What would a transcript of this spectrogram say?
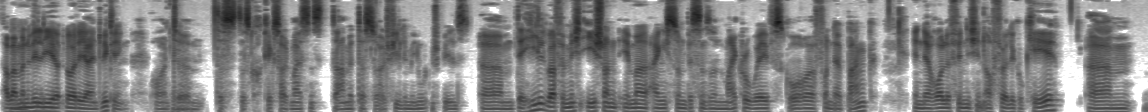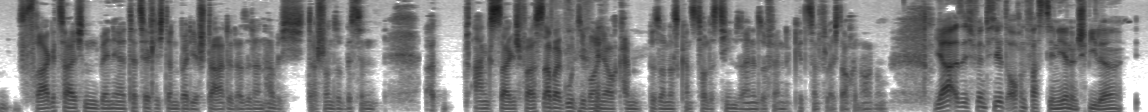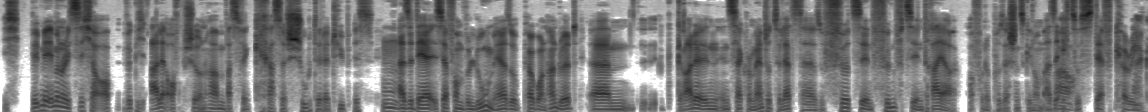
Aber mhm. man will die Leute ja entwickeln. Und genau. ähm, das, das kriegst du halt meistens damit, dass du halt viele Minuten spielst. Ähm, der Heal war für mich eh schon immer eigentlich so ein bisschen so ein Microwave-Scorer von der Bank. In der Rolle finde ich ihn auch völlig okay. Ähm, Fragezeichen, wenn er tatsächlich dann bei dir startet. Also dann habe ich da schon so ein bisschen äh, Angst, sage ich fast. Aber gut, sie wollen ja auch kein besonders ganz tolles Team sein. Insofern geht's dann vielleicht auch in Ordnung. Ja, also ich finde Hield auch einen faszinierenden Spieler ich bin mir immer noch nicht sicher, ob wirklich alle auf dem Schirm haben, was für ein krasser Shooter der Typ ist. Mhm. Also der ist ja vom Volumen her so per 100, ähm, gerade in, in Sacramento zuletzt, also 14, 15 Dreier auf 100 Possessions genommen. Also wow. echt so Steph Curry ja,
